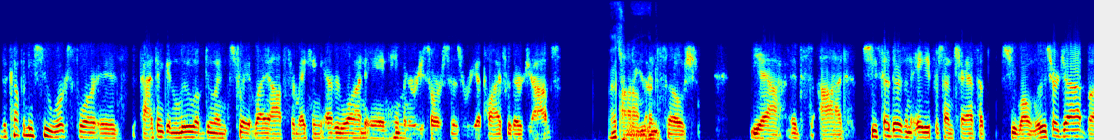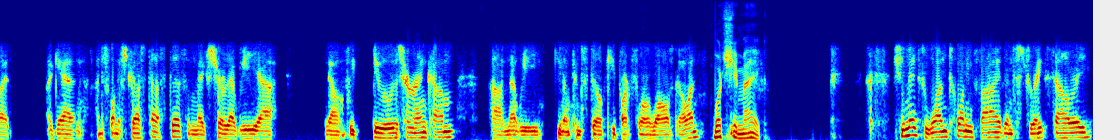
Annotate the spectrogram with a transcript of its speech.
the company she works for is, I think, in lieu of doing straight layoffs, they're making everyone in human resources reapply for their jobs. That's Um, weird. and so, sh yeah, it's odd. She said there's an 80% chance that she won't lose her job, but again, I just want to stress test this and make sure that we, uh, you know, if we do lose her income, um, that we, you know, can still keep our four walls going. What's she make? She makes 125 in straight salary.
